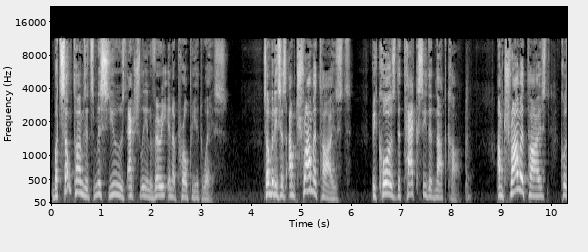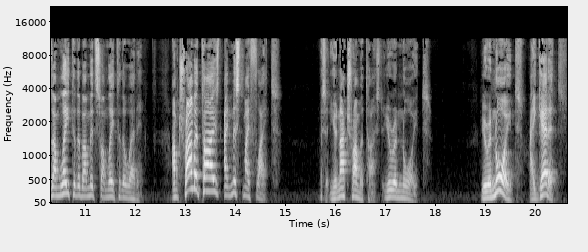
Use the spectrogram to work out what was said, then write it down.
But sometimes it's misused actually in very inappropriate ways. Somebody says, I'm traumatized because the taxi did not come. I'm traumatized because I'm late to the bar mitzvah, I'm late to the wedding. I'm traumatized. I missed my flight. I said, You're not traumatized. You're annoyed. You're annoyed. I get it.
